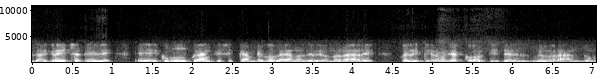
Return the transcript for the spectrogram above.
la Grecia deve eh, comunque, anche se cambia governo, deve onorare quelli che erano gli accordi del memorandum.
